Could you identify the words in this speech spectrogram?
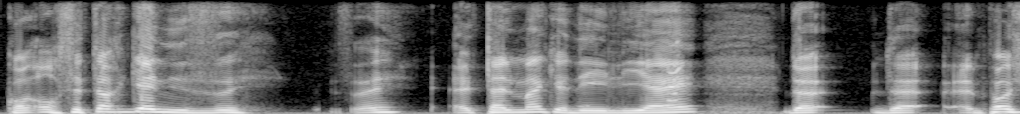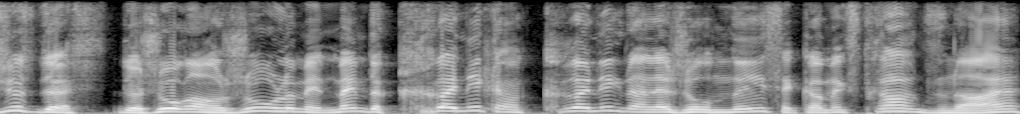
qu'on s'est organisé. Tu sais, tellement qu'il y a des liens de. De, pas juste de, de, jour en jour, là, mais même de chronique en chronique dans la journée, c'est comme extraordinaire.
